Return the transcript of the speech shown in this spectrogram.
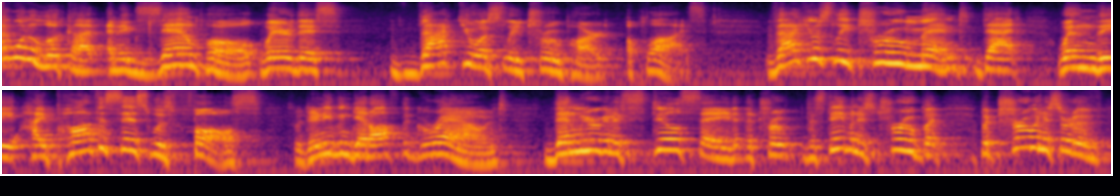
I want to look at an example where this vacuously true part applies. Vacuously true meant that when the hypothesis was false, so it didn't even get off the ground, then we were going to still say that the, the statement is true, but, but true in a sort of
